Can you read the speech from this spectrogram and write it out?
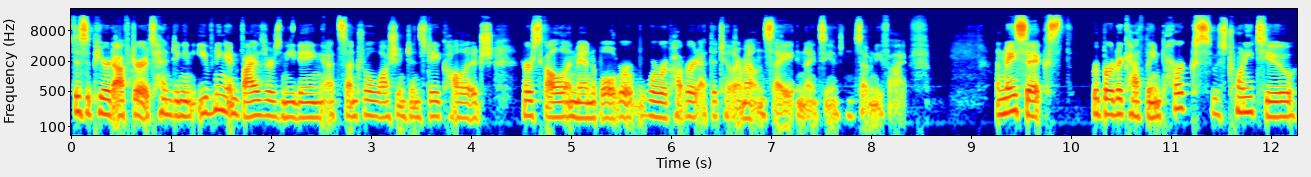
disappeared after attending an evening advisors meeting at Central Washington State College. Her skull and mandible were, were recovered at the Taylor Mountain site in 1975. On May 6th, Roberta Kathleen Parks, who was 22,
